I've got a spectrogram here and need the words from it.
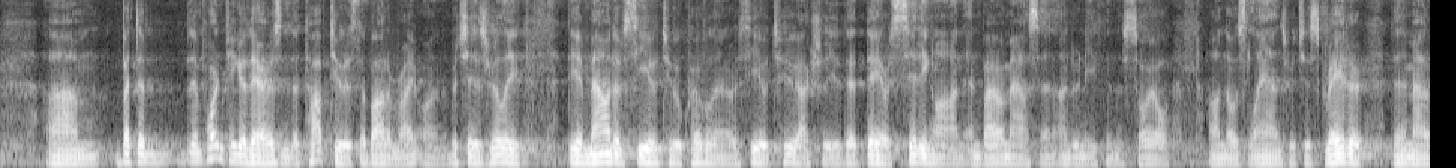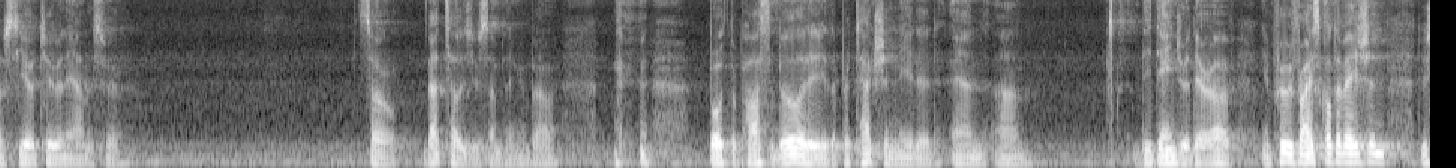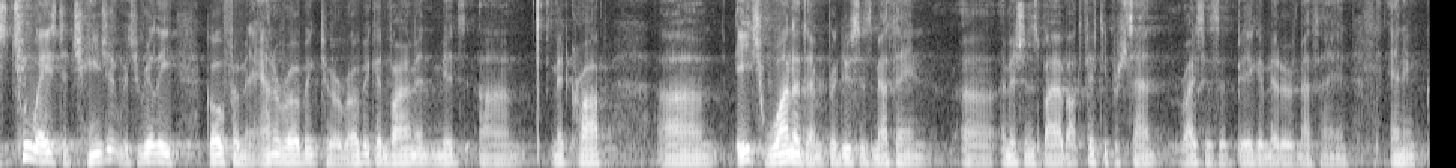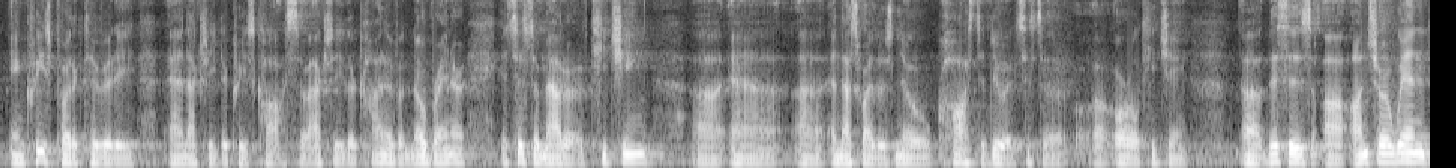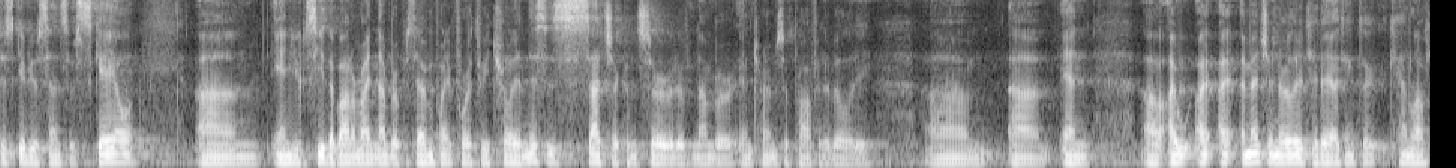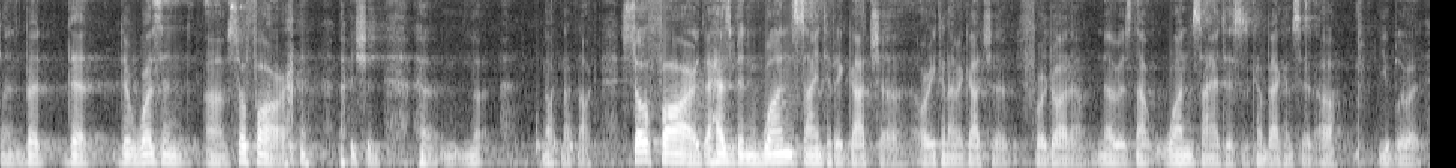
Um, but the, the important figure there isn't the top two, it's the bottom right one, which is really the amount of CO2 equivalent, or CO2 actually, that they are sitting on and biomass and underneath in the soil on those lands, which is greater than the amount of CO2 in the atmosphere. So that tells you something about both the possibility, the protection needed, and um, the danger thereof. Improved rice cultivation, there's two ways to change it, which really go from an anaerobic to aerobic environment mid, um, mid-crop. Um, each one of them produces methane uh, emissions by about 50%. Rice is a big emitter of methane and in, increase productivity and actually decrease costs. So actually, they're kind of a no-brainer. It's just a matter of teaching, uh, and, uh, and, that's why there's no cost to do it. It's just a, a oral teaching. Uh, this is uh, onshore wind, just give you a sense of scale. Um, and you can see the bottom right number of 7.43 trillion. This is such a conservative number in terms of profitability. Um, um, and uh, I, I, I, mentioned earlier today, I think to Ken Laughlin, but that there wasn't, um, so far, I should, uh, knock, knock, knock. So far, there has been one scientific gotcha or economic gotcha for drawdown. In other words, not one scientist has come back and said, oh, you blew it.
